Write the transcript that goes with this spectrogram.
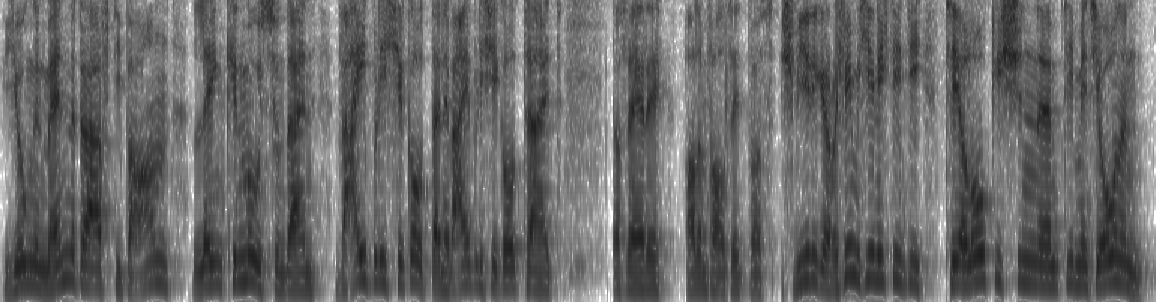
jungen Männer da auf die Bahn lenken muss und ein weiblicher Gott, eine weibliche Gottheit, das wäre allenfalls etwas schwieriger. Aber ich will mich hier nicht in die theologischen äh, Dimensionen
